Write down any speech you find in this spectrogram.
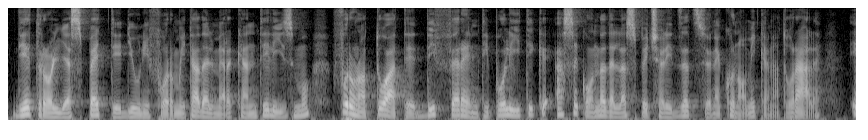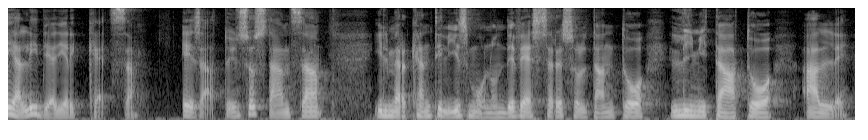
dietro gli aspetti di uniformità del mercantilismo, furono attuate differenti politiche a seconda della specializzazione economica naturale e all'idea di ricchezza. Esatto, in sostanza il mercantilismo non deve essere soltanto limitato alle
